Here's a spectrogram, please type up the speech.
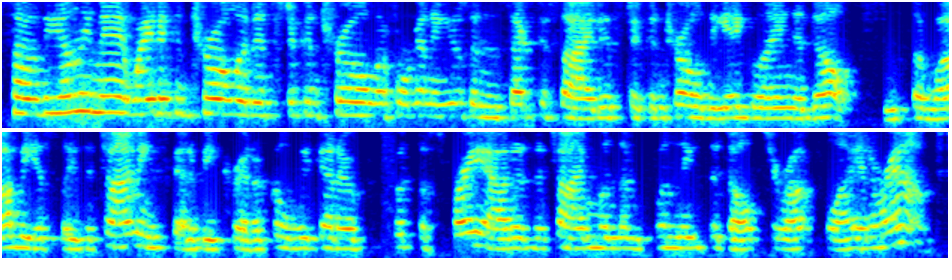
So the only way to control it is to control, if we're gonna use an insecticide, is to control the egg laying adults. And so obviously the timing's gotta be critical. We've gotta put the spray out at a time when the, when these adults are out flying around.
